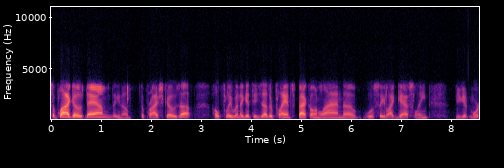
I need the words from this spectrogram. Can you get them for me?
supply goes down, you know, the price goes up. Hopefully, when they get these other plants back online, uh, we'll see like gasoline. You get more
